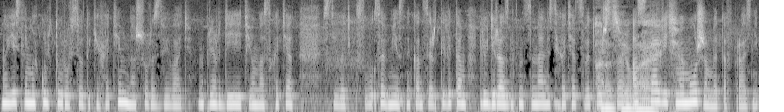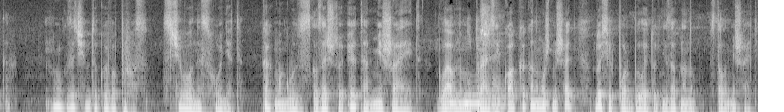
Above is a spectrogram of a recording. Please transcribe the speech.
Но если мы культуру все-таки хотим нашу развивать, например, дети у нас хотят сделать совместный концерт, или там люди разных национальностей хотят свое творчество, оставить мы можем это в праздниках. Ну, зачем такой вопрос? С чего он исходит? Как могу сказать, что это мешает главному Не мешает. празднику? А как оно может мешать? До сих пор было, и тут внезапно оно стало мешать.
